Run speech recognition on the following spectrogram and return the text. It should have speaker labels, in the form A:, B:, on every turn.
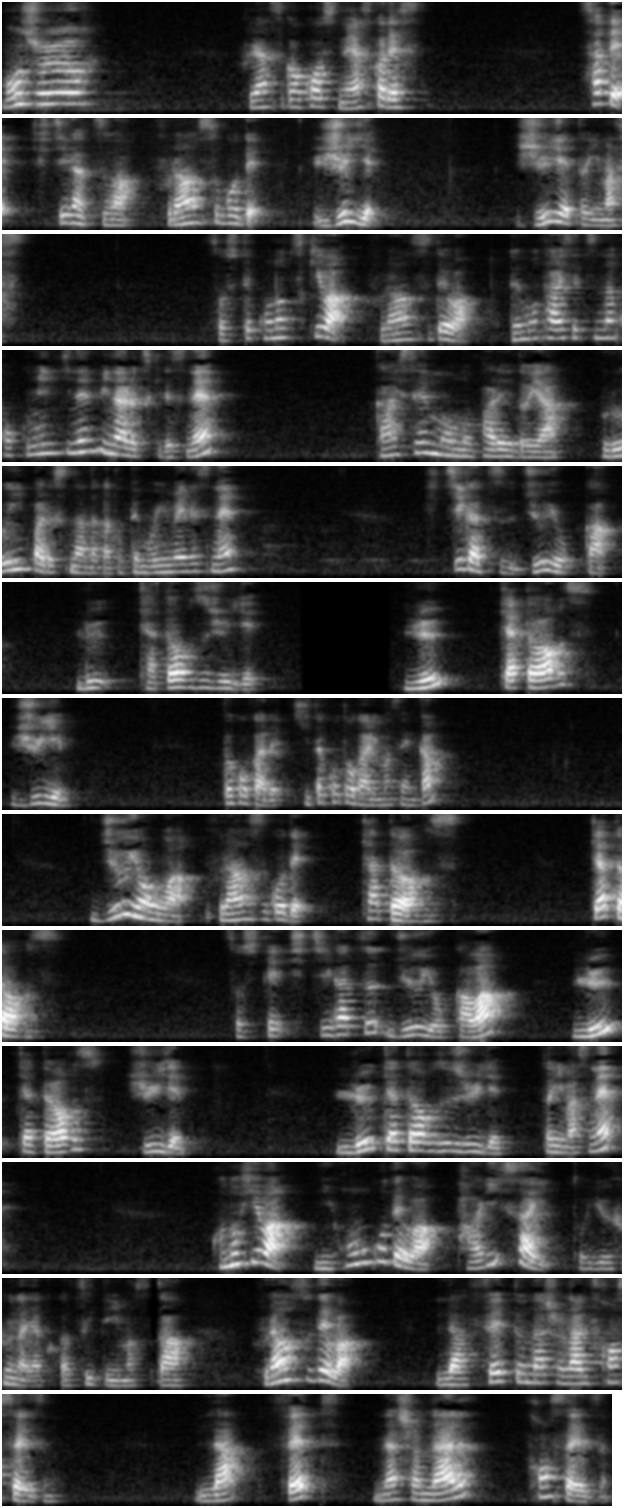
A: Bonjour! フランス語講師のやすこです。さて、7月はフランス語で juillet、juillet と言います。そしてこの月はフランスではとても大切な国民記念日になる月ですね。凱旋門のパレードやブルーインパルスなどがとても有名ですね。7月14日、le 14 juillet。Le 14 juillet。どこかで聞いたことがありませんか ?14 はフランス語で quatorze。quatorze。そして7月14日は le 14 juillet。le 14 juillet と言いますね。この日は日本語ではパリ祭という風な訳がついていますが、フランスでは La fête nationale française La fête nationale française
